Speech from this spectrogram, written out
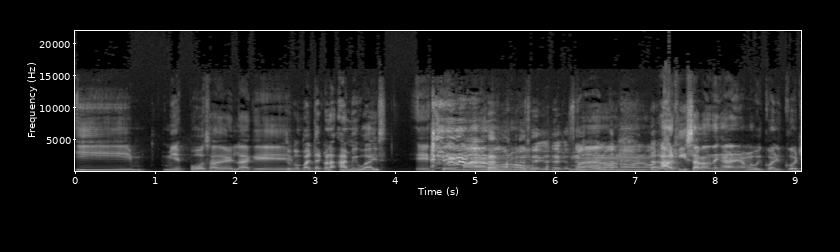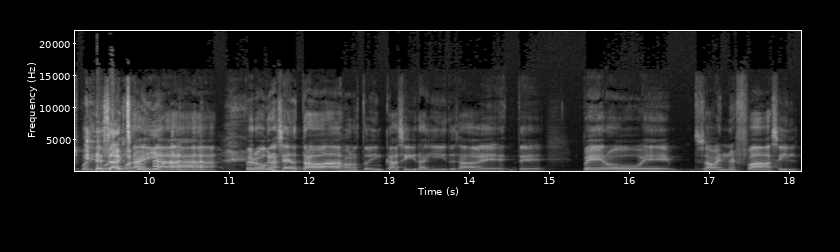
Y mi esposa, de verdad que. Tú compartes con las Army Wives. Este, mano, no. Mano, no, no. Ah, quizá cuando tenga la nena me voy con el coche por el coche Exacto. por ahí a, a- Pero gracias a Dios trabajo, no estoy en casita aquí, tú sabes. Este, pero, eh, tú sabes, no es fácil.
